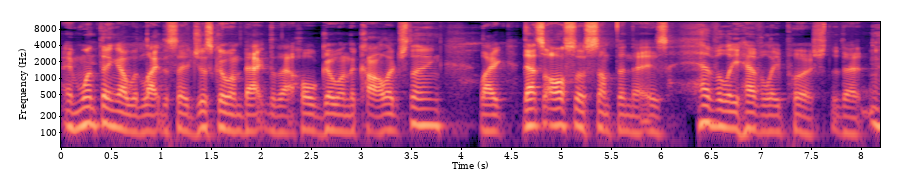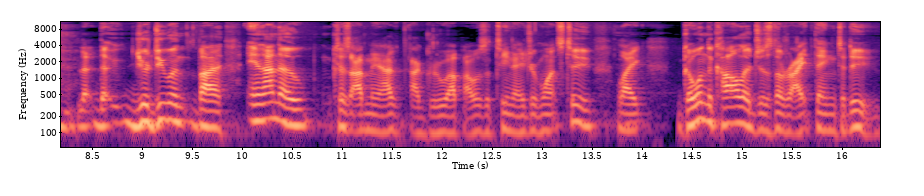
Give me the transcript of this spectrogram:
And one thing I would like to say, just going back to that whole going to college thing, like that's also something that is heavily, heavily pushed. That, mm-hmm. that, that you're doing by, and I know because I mean I, I grew up, I was a teenager once too. Like going to college is the right thing to do.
